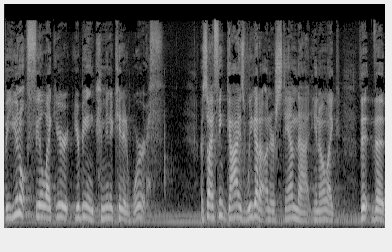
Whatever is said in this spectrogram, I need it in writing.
but you don't feel like you're you're being communicated worth. And so I think guys, we got to understand that, you know, like the the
